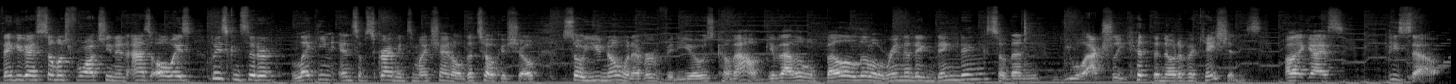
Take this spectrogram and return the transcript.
Thank you guys so much for watching, and as always, please consider liking and subscribing to my channel, The Thoka Show, so you know whenever videos come out. Give that little bell a little ring-a-ding-ding-ding, so then you will actually get the notifications. Alright guys, peace out.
